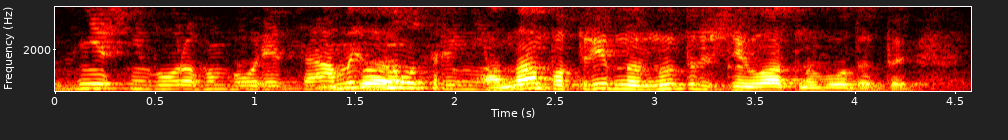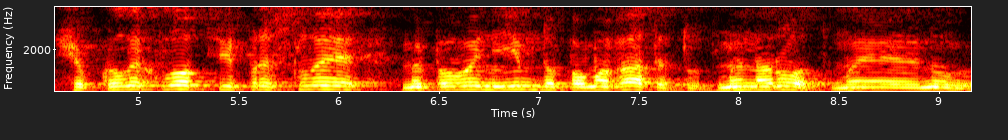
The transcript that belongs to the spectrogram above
З внішнім ворогом борються, а ми Да. з внутрішнім. А нам потрібно внутрішній лад наводити. Щоб коли хлопці прийшли, ми повинні їм допомагати тут. Ми народ. Ми, ну,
